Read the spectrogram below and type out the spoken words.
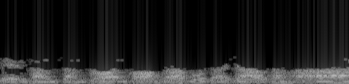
เป็นคำสั่งสอนของพระพุทธเจ้าทั้งหลาย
